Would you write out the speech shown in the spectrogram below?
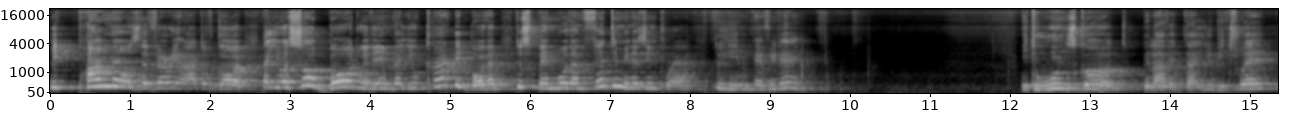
It pummels the very heart of God that you are so bored with Him that you can't be bothered to spend more than 30 minutes in prayer to Him every day. It wounds God, beloved, that you betray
